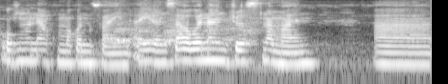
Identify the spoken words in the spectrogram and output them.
huwag mo na ako ma-confine. Ayun, sa awa ng Diyos naman, ah,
